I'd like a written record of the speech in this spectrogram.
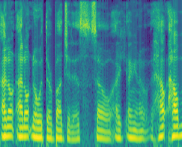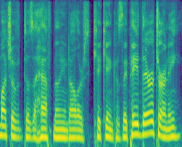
I don't I don't know what their budget is. So I, I you know how how much of does a half million dollars kick in because they paid their attorney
